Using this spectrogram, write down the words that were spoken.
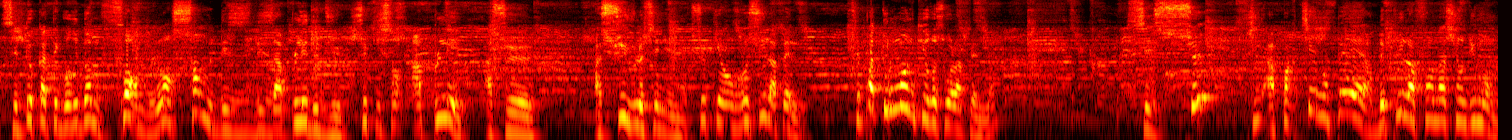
ces, deux catégories d'hommes forment l'ensemble des, appelés de Dieu. Ceux qui sont appelés à, se, à suivre le Seigneur, ceux qui ont reçu l'appel. C'est pas tout le monde qui reçoit l'appel. hein. C'est ceux qui appartiennent au Père depuis la fondation du monde.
